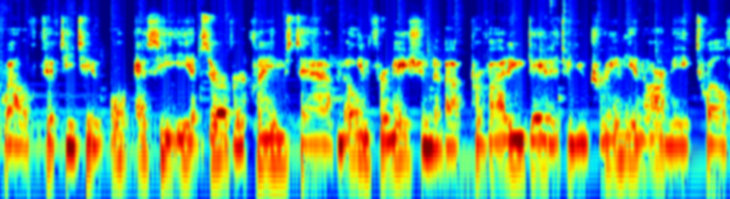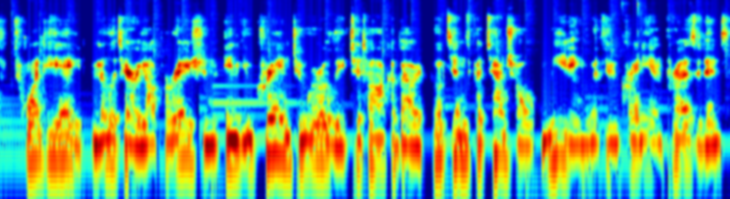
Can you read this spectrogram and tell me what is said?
1252 OSCE observer claims to have no information about providing data to Ukrainian army 1228 military operation in Ukraine too early to talk about Putin's potential meeting with Ukrainian president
